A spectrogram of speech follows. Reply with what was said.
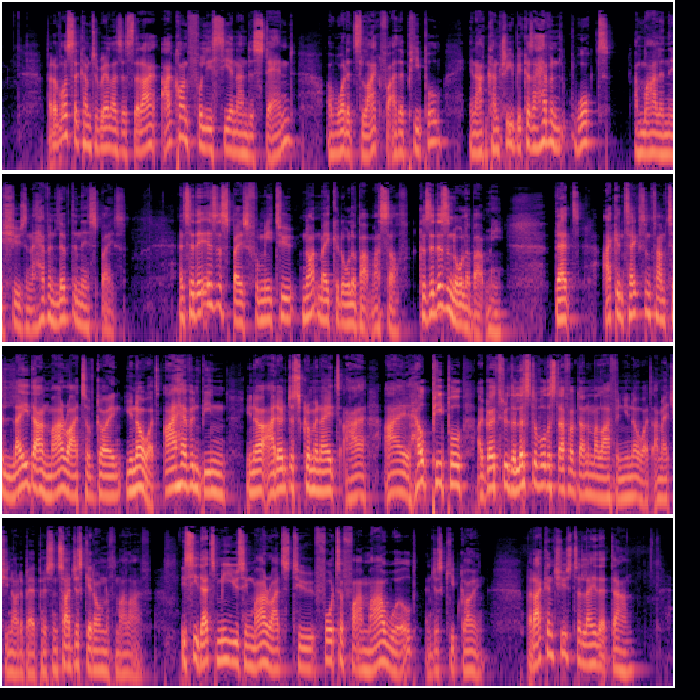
But I've also come to realize this that I, I can't fully see and understand of what it's like for other people in our country because I haven't walked a mile in their shoes and I haven't lived in their space. And so there is a space for me to not make it all about myself, because it isn't all about me. That I can take some time to lay down my rights of going, you know what, I haven't been, you know, I don't discriminate. I I help people. I go through the list of all the stuff I've done in my life, and you know what, I'm actually not a bad person. So I just get on with my life. You see, that's me using my rights to fortify my world and just keep going. But I can choose to lay that down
